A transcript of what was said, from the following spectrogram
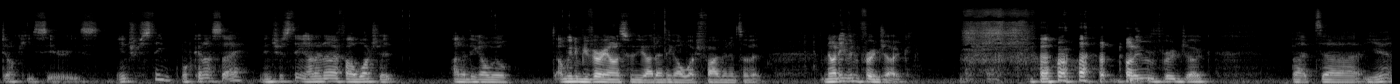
Docu-series. Interesting. What can I say? Interesting. I don't know if I'll watch it. I don't think I will. I'm going to be very honest with you. I don't think I'll watch five minutes of it. Not even for a joke. Not even for a joke. But, uh, yeah.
